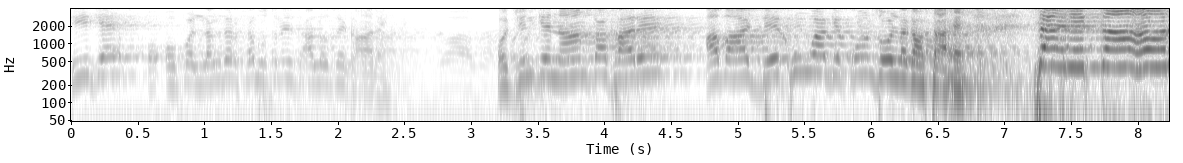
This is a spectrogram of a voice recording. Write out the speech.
ٹھیک ہے؟ اوپر لنگر سب اتنے سالوں سے کھا رہے ہیں۔ اور جن کے نام کا کھا رہے ہیں، اب آج دیکھوں گا کہ کون زور لگاتا ہے۔ سرکار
